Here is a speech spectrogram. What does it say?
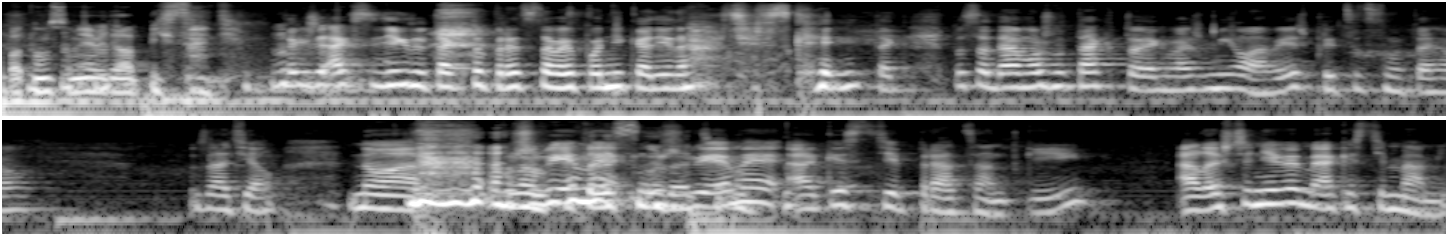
Potom som nevedela písať. takže ak si niekto takto predstavuje podnikanie na materskej, tak to sa dá možno takto, jak máš Mila, vieš, pricúcnutého. Zatiaľ. No a už, vieme, už vieme, aké ste pracantky, ale ešte nevieme, aké ste mami.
